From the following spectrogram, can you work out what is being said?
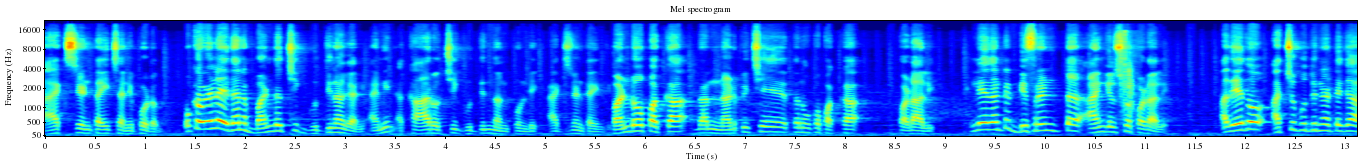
యాక్సిడెంట్ అయి చనిపోవడం. ఒకవేళ ఏదైనా బండి వచ్చి గుద్దినా కానీ ఐ మీన్ కార్ వచ్చి గుద్దింది అనుకోండి యాక్సిడెంట్ అయింది. బండో పక్క దాన్ని నడిపించే తను ఒక పక్క పడాలి. లేదంటే డిఫరెంట్ యాంగిల్స్లో పడాలి. అదేదో అచ్చు గుద్దినట్టుగా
